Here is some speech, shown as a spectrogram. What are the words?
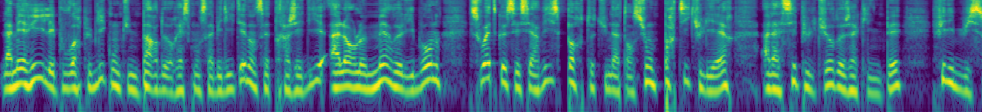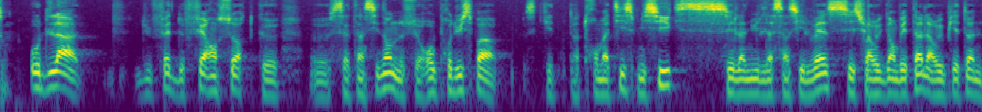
La mairie et les pouvoirs publics ont une part de responsabilité dans cette tragédie, alors le maire de Libourne souhaite que ses services portent une attention particulière à la sépulture de Jacqueline P. Philippe Buisson. Au-delà du fait de faire en sorte que euh, cet incident ne se reproduise pas, ce qui est un traumatisme ici, c'est la nuit de la Saint-Sylvestre, c'est sur la rue Gambetta, la rue piétonne,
